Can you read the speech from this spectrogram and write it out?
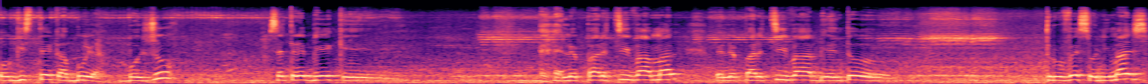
Augustin Kabouya, bonjour. C'est très bien que le parti va mal, mais le parti va bientôt trouver son image.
